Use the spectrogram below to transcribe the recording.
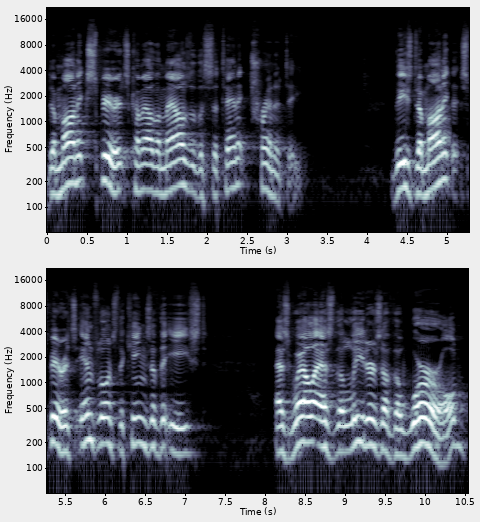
demonic spirits come out of the mouths of the satanic trinity. These demonic spirits influence the kings of the east as well as the leaders of the world,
